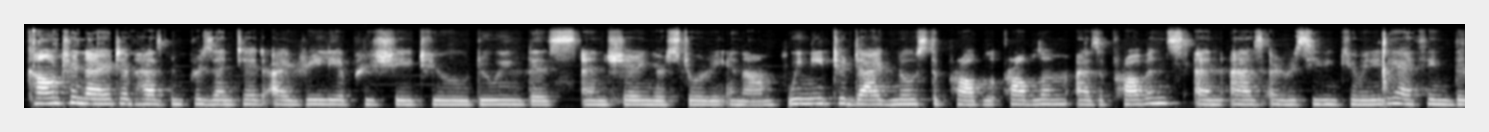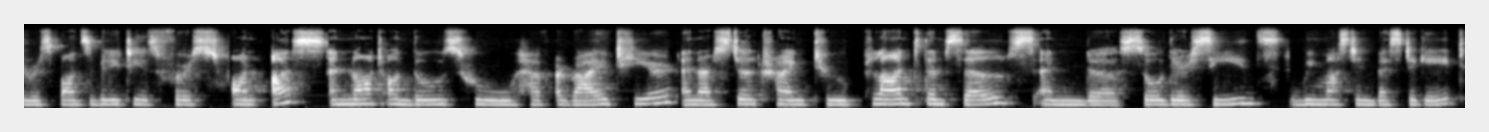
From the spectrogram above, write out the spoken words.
counter narrative has been presented. I really appreciate you doing this and sharing your story, Einam. We need to diagnose the prob- problem as a province and as a receiving community. I think the responsibility is first on us and not on those who have arrived here and are still trying to plant themselves and uh, sow their seeds. We must must investigate.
